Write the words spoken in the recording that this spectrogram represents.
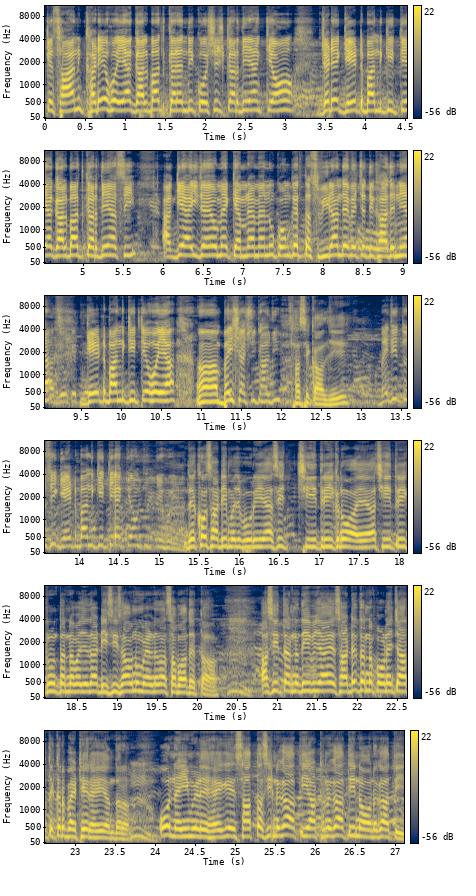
ਕਿਸਾਨ ਖੜੇ ਹੋਏ ਆ ਗੱਲਬਾਤ ਕਰਨ ਦੀ ਕੋਸ਼ਿਸ਼ ਕਰਦੇ ਆ ਕਿਉਂ ਜਿਹੜੇ ਗੇਟ ਬੰਦ ਕੀਤੇ ਆ ਗੱਲਬਾਤ ਕਰਦੇ ਆ ਅਸੀਂ। ਅੱਗੇ ਆਈ ਜਾਇਓ ਮੈਂ ਕੈਮਰਾਮੈਨ ਨੂੰ ਕਹੂੰਗਾ ਤਸਵੀਰਾਂ ਦੇ ਵਿੱਚ ਦਿਖਾ ਦਿੰਨੇ ਆ ਗੇਟ ਬੰਦ ਕੀਤੇ ਹੋਏ ਆ। ਅ, ਬਈ ਸਤਿ ਸ਼੍ਰੀ ਅਕਾਲ ਜੀ। ਸਤਿ ਸ਼੍ਰੀ ਅਕਾਲ ਜੀ। ਬਈ ਜੀ ਤੁਸੀਂ ਗੇਟ ਬੰਦ ਕੀਤੇ ਆ ਕਿਉਂ ਕੀਤੇ ਹੋਏ ਆ? ਦੇਖੋ ਸਾਡੀ ਮਜਬੂਰੀ ਹੈ ਅਸੀਂ 6 ਤਰੀਕ ਨੂੰ ਆਏ ਆ। 6 ਤਰੀਕ ਨੂੰ 3 ਵਜੇ ਦਾ ਡੀਸੀ ਸਾਹਿਬ ਨੂੰ ਮਿਲਣ ਦਾ ਸਮਾਂ ਦਿੱਤਾ। ਅਸੀਂ 3 ਦੀ ਬਜਾਏ 3:30 ਪੌਣੇ 4 ਤੱਕ ਬੈਠੇ ਰਹੇ ਅੰਦਰ। ਉਹ ਨਹੀਂ ਮਿਲੇ ਹੈਗੇ। 7 ਅਸੀਂ ਨਗਾਤੀ 8 ਨਗਾਤੀ 9 ਨਗਾਤੀ।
